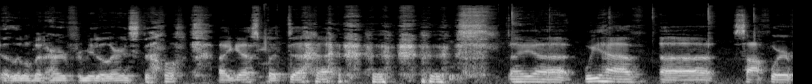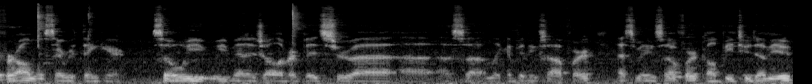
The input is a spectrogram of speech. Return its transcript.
a little bit hard for me to learn still, I guess. But uh, I uh, we have uh, software for almost everything here. So we, we manage all of our bids through a, a, a, like a bidding software, estimating software called B2W,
